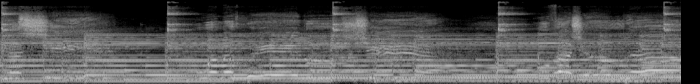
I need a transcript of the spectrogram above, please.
可惜，我们回不去，无法救赎。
